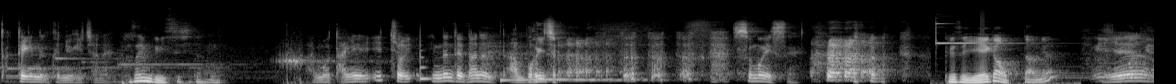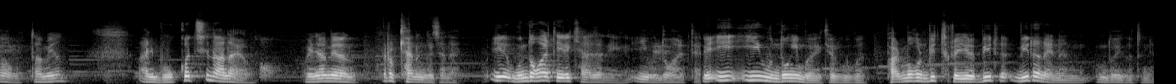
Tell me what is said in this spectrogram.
딱 돼 있는 근육이 있잖아요. 박사님도 있으시다고. 아, 뭐 당연히 있죠. 있는데 나는 안 보이죠. 숨어 있어요. 그래서 얘가 없다면 이해가 없다면 아니 못 걷지는 않아요. 왜냐하면 이렇게 하는 거잖아요. 이 운동할 때 이렇게 하잖아요. 이 운동할 때. 이, 이 운동이 뭐예요, 결국은? 발목을 밑으로 밀어, 밀어내는 운동이거든요.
